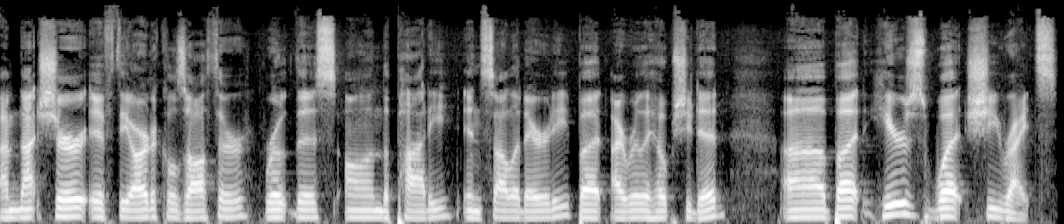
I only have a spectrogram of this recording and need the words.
I'm not sure if the article's author wrote this on the potty in solidarity, but I really hope she did. Uh, but here's what she writes.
